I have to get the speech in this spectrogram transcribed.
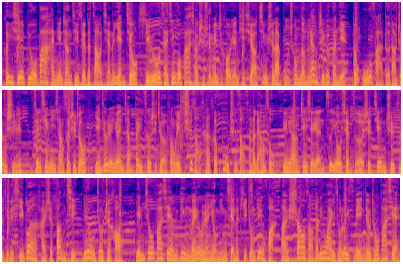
和一些比我爸还年长几岁的早前的研究。比如，在经过八小时睡眠之后，人体需要进食来补充能量这个观点都无法得到证实。最新的一项测试中，研究人员将被测试者分为吃早餐和不吃早餐的两组，并让这些人自由选择是坚持自己的习惯还是放弃。六周之后，研究发现并没有人有明显的体重变化，而稍早的另外一组类似的研究中发现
